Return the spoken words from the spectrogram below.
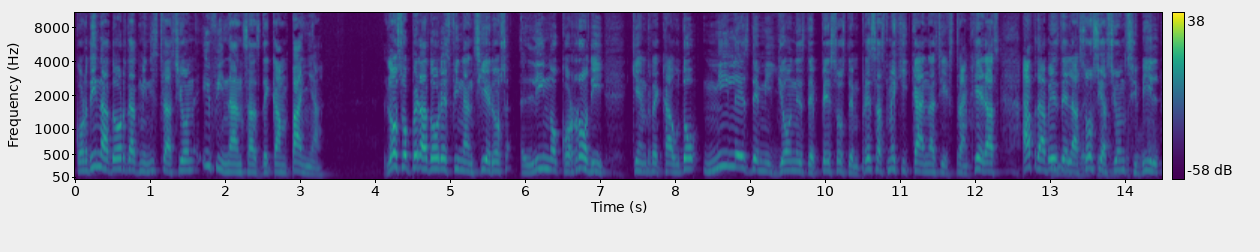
coordinador de Administración y Finanzas de campaña. Los operadores financieros Lino Corrodi, quien recaudó miles de millones de pesos de empresas mexicanas y extranjeras a través de la Asociación Civil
